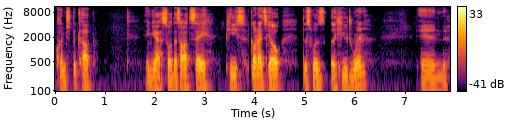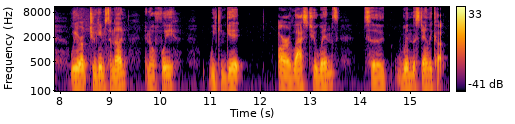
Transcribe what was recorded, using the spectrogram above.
clinch the cup. And yeah, so that's all I'd say. Peace. Go Knights go. This was a huge win. And we are up two games to none. And hopefully we can get our last two wins to win the Stanley Cup.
